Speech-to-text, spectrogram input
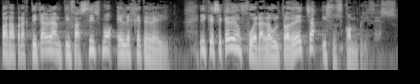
para practicar el antifascismo LGTBI y que se queden fuera la ultraderecha y sus cómplices.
